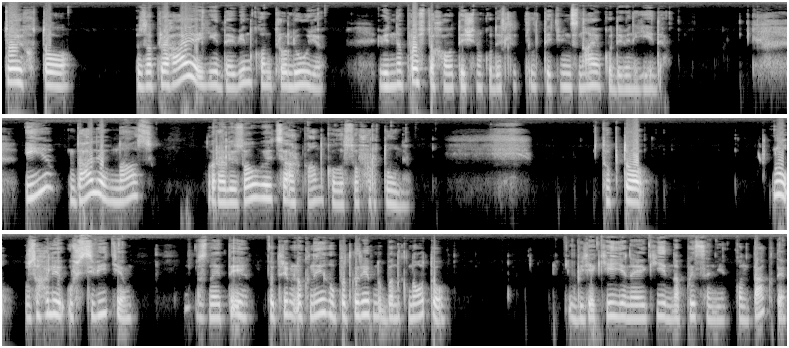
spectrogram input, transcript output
той, хто запрягає, їде, він контролює. Він не просто хаотично кудись летить, він знає, куди він їде. І далі в нас реалізовується аркан колесо фортуни. Тобто, ну, взагалі у світі знайти потрібну книгу, потрібну банкноту, в якій, на якій написані контакти,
